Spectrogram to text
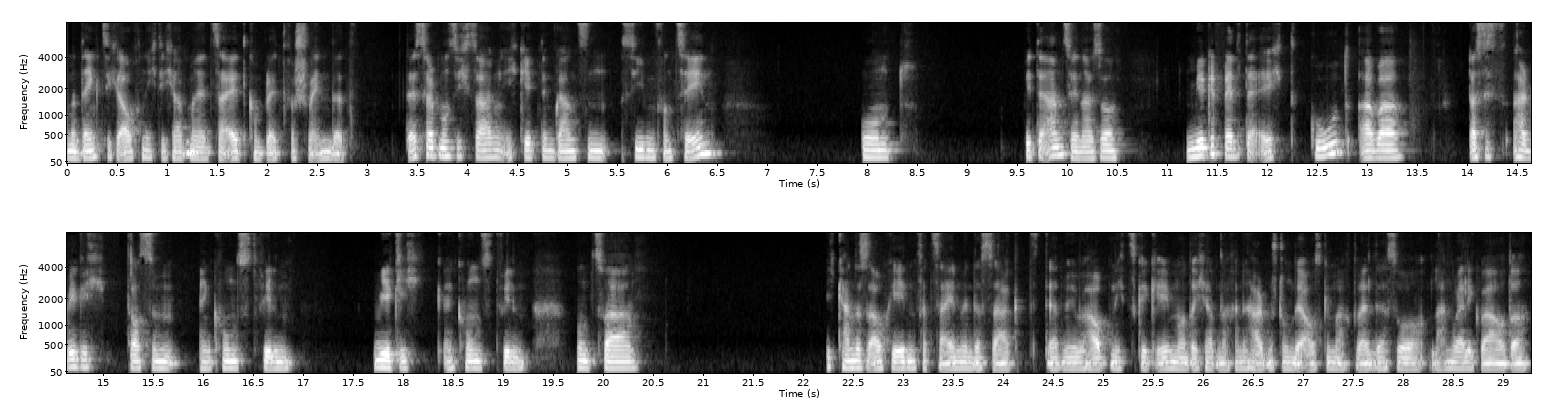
man denkt sich auch nicht, ich habe meine Zeit komplett verschwendet. Deshalb muss ich sagen, ich gebe dem Ganzen 7 von 10 und bitte ansehen. Also mir gefällt der echt gut, aber das ist halt wirklich trotzdem ein Kunstfilm. Wirklich ein Kunstfilm. Und zwar, ich kann das auch jedem verzeihen, wenn der sagt, der hat mir überhaupt nichts gegeben oder ich habe nach einer halben Stunde ausgemacht, weil der so langweilig war oder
